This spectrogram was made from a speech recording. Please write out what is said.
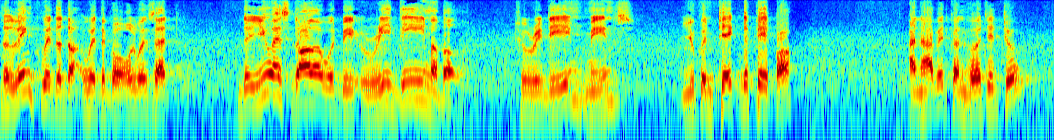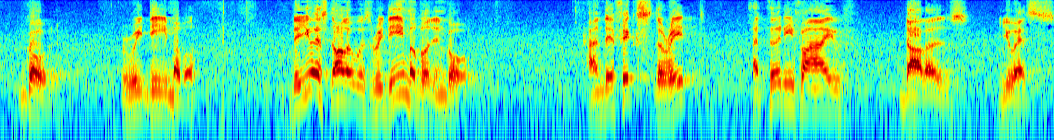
The link with the, with the gold was that the US dollar would be redeemable to redeem means you can take the paper and have it converted to gold. Redeemable. The US dollar was redeemable in gold. And they fixed the rate at $35 US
